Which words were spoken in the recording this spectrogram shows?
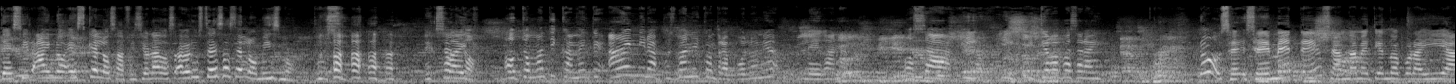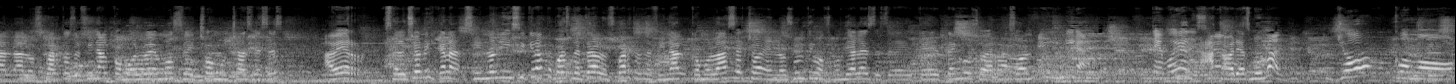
decir, ay no, es que los aficionados, a ver, ustedes hacen lo mismo. Exacto. Like, Automáticamente, ay, mira, pues van a ir contra Polonia, le ganan. O sea, ¿y, y- y qué va a pasar ahí? No, se, se mete, se anda metiendo por ahí a, a los cuartos de final, como lo hemos hecho muchas veces. A ver, selección mexicana, si no ni siquiera te puedes meter a los cuartos de final, como lo has hecho en los últimos mundiales desde que tengo uso de razón, mira, te voy a decir. acabarías muy mal. Yo, como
